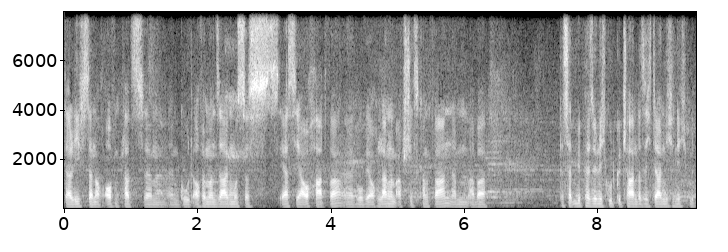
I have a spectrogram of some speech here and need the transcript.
da lief es dann auch auf dem Platz ähm, ähm, gut, auch wenn man sagen muss, dass das erste Jahr auch hart war, äh, wo wir auch lange im Abstiegskampf waren. Ähm, aber das hat mir persönlich gut getan, dass ich da nicht, nicht mit,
